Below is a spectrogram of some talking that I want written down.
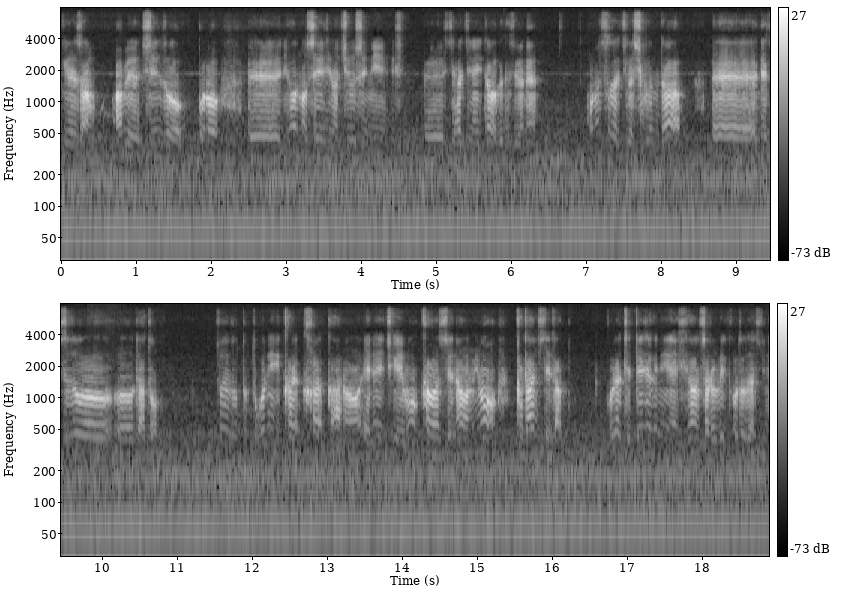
昭恵さん安倍晋三この、えー、日本の政治の中心に、えー、78年いたわけですよね。この人たちが仕組んだ、えー、捏造だと。そういうとこにかかあの NHK も川瀬直美も加担していたこれは徹底的に、ね、批判されるべきことだしね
